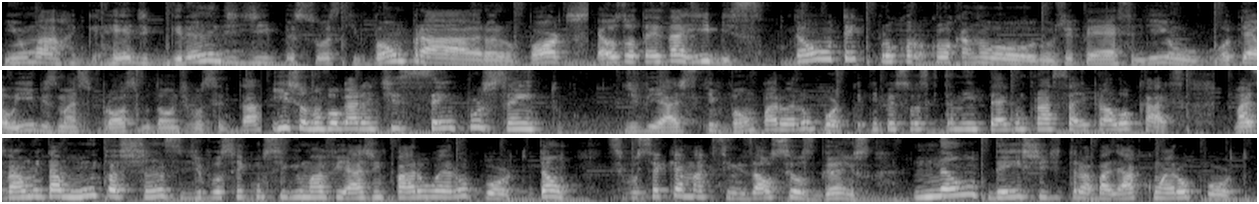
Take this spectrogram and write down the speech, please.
e uma rede grande de pessoas que vão para aeroportos, é os hotéis da Ibis. Então tem que colocar no, no, GPS ali o Hotel Ibis mais próximo de onde você está. Isso eu não vou garantir 100%, de viagens que vão para o aeroporto, porque tem pessoas que também pegam para sair para locais. Mas vai aumentar muito a chance de você conseguir uma viagem para o aeroporto. Então, se você quer maximizar os seus ganhos, não deixe de trabalhar com aeroporto.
